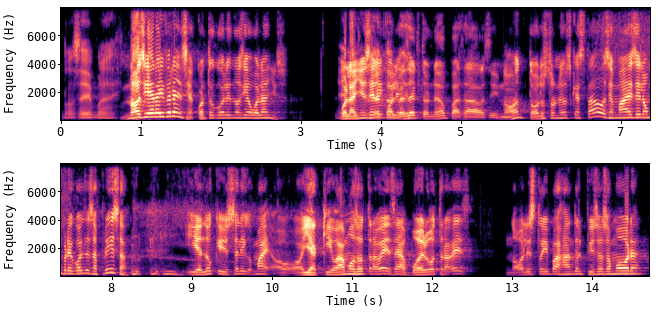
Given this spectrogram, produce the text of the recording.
no sé, ma. No hacía la diferencia. ¿Cuántos goles no hacía Bolaños? Bolaños era el Tal vez el torneo pasado, sí. No, todos los torneos que ha estado. Ese más es el hombre gol de esa prisa. y es lo que yo se le digo. mae, o- o- y aquí vamos otra vez. O sea, vuelvo otra vez. No le estoy bajando el piso a Zamora.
